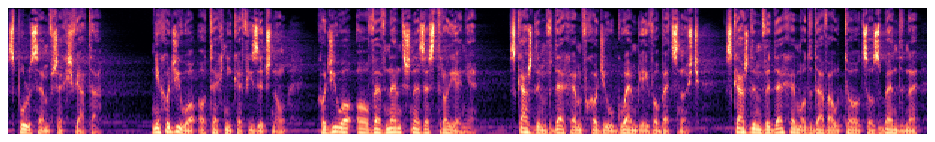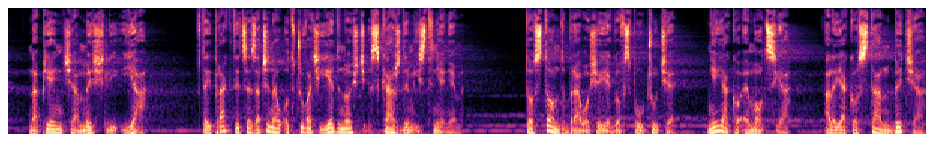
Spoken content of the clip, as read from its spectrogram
z pulsem wszechświata. Nie chodziło o technikę fizyczną, chodziło o wewnętrzne zestrojenie. Z każdym wdechem wchodził głębiej w obecność, z każdym wydechem oddawał to, co zbędne, napięcia, myśli, ja. W tej praktyce zaczynał odczuwać jedność z każdym istnieniem. To stąd brało się jego współczucie, nie jako emocja, ale jako stan bycia.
